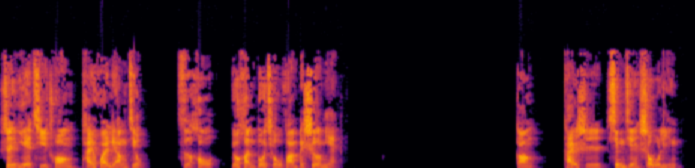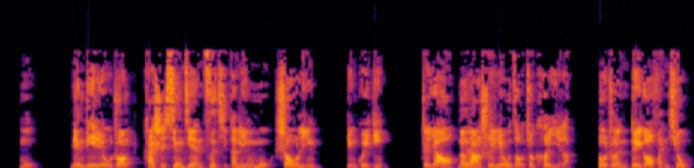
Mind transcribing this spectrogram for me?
深夜起床徘徊良久，此后有很多囚犯被赦免。刚开始兴建寿陵墓，明帝刘庄开始兴建自己的陵墓寿陵，并规定，只要能让水流走就可以了，不准堆高坟丘。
